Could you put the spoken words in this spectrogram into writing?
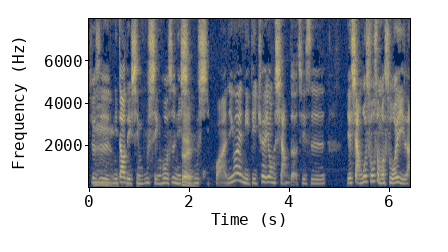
就是你到底行不行，嗯、或是你喜不喜欢，因为你的确用想的，其实也想不出什么所以然。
